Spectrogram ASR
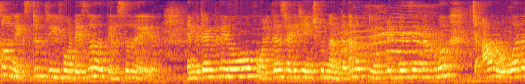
సో నెక్స్ట్ త్రీ ఫోర్ డేస్లో నాకు తెలుస్తుంది. ఎందుకంటే నేను ఫోలికల్ స్టడీ చేయించుకున్నాను కదా నాకు ట్విన్ ప్రెగ్నెన్సీ అన్నప్పుడు చాలా ఓవర్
